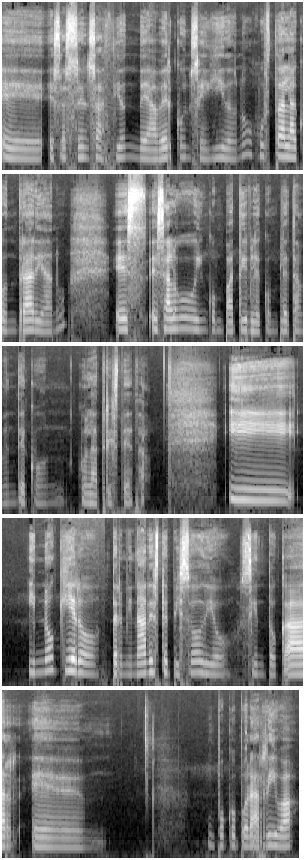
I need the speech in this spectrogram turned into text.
eh, esa sensación de haber conseguido, ¿no? Justo a la contraria, ¿no? Es, es algo incompatible completamente con, con la tristeza. Y, y no quiero terminar este episodio sin tocar eh, un poco por arriba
